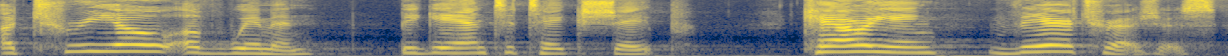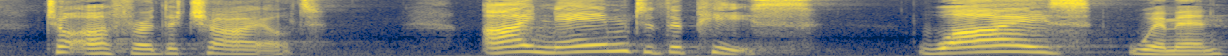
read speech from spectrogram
A trio of women began to take shape, carrying their treasures to offer the child. I named the piece Wise Women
